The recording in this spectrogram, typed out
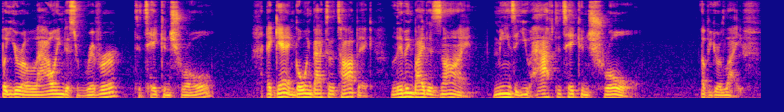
but you're allowing this river to take control? Again, going back to the topic, living by design means that you have to take control of your life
